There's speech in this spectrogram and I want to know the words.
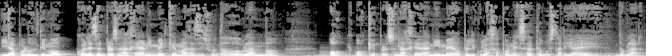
Y ya por último, ¿cuál es el personaje de anime que más has disfrutado doblando? ¿O, o qué personaje de anime o película japonesa te gustaría eh, doblar?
